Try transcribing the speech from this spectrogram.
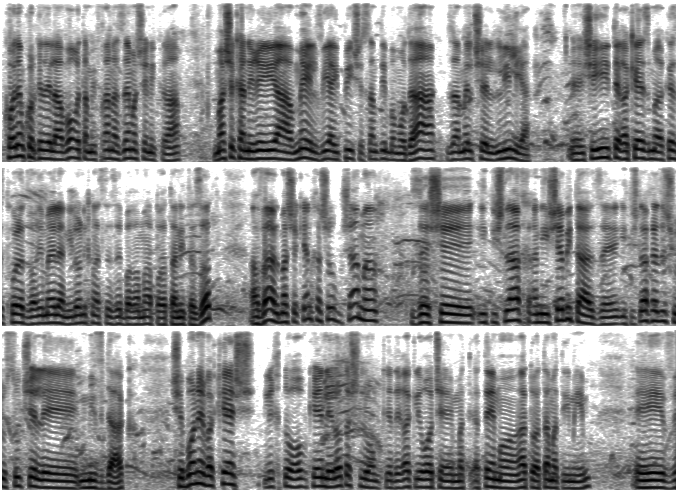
קודם כל כדי לעבור את המבחן הזה מה שנקרא, מה שכנראה יהיה המייל VIP ששמתי במודעה זה המייל של ליליה אה, שהיא תרכז, מרכז את כל הדברים האלה, אני לא נכנס לזה ברמה הפרטנית הזאת אבל מה שכן חשוב שמה זה שהיא תשלח, אני אשב איתה על זה, היא תשלח איזשהו סוג של אה, מבדק שבו נבקש לכתוב, כן, ללא תשלום, כדי רק לראות שאתם או את או אתה מתאימים ו...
